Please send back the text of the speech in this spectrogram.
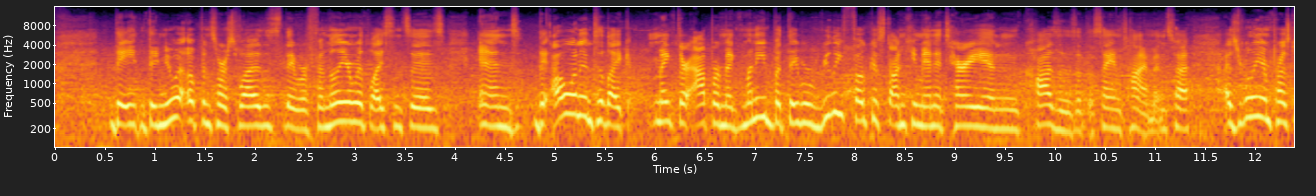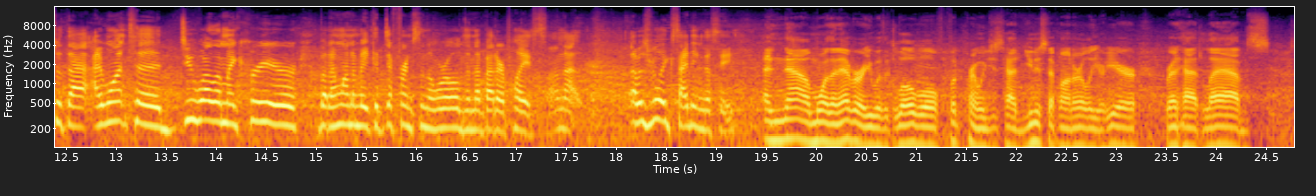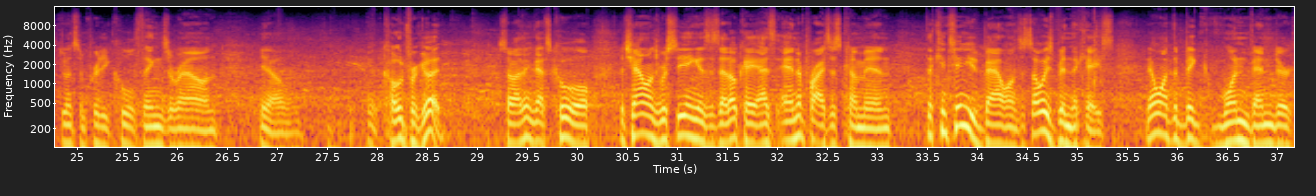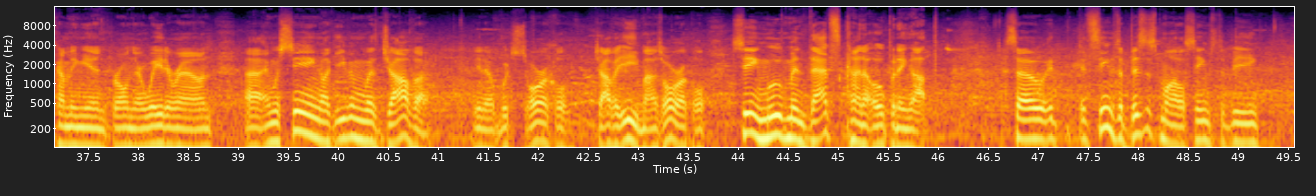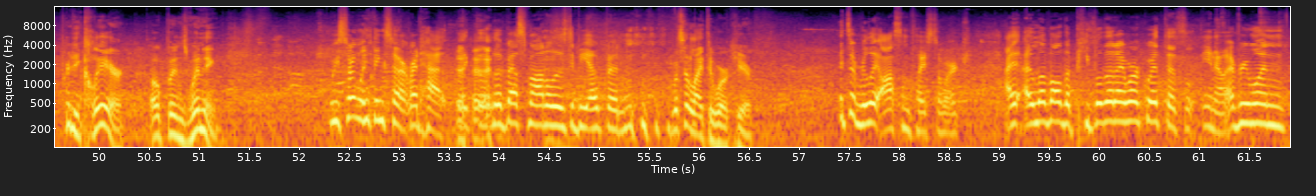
they, they knew what open source was, they were familiar with licenses, and they all wanted to like make their app or make money, but they were really focused on humanitarian causes at the same time. And so I was really impressed with that. I want to do well in my career, but I want to make a difference in the world in a better place. And that, that was really exciting to see. And now, more than ever, with a global footprint, we just had UNICEF on earlier here, Red Hat Labs, doing some pretty cool things around, you know, code for good. So I think that's cool. The challenge we're seeing is, is that, okay, as enterprises come in, the continued balance, it's always been the case. They don't want the big one vendor coming in, throwing their weight around. Uh, and we're seeing, like even with Java, you know, which is Oracle, Java E, mine's Oracle, seeing movement, that's kind of opening up. So it, it seems the business model seems to be pretty clear. Open's winning. We certainly think so at Red Hat. Like the, the best model is to be open. What's it like to work here? It's a really awesome place to work. I, I love all the people that I work with. That's, you know, everyone,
